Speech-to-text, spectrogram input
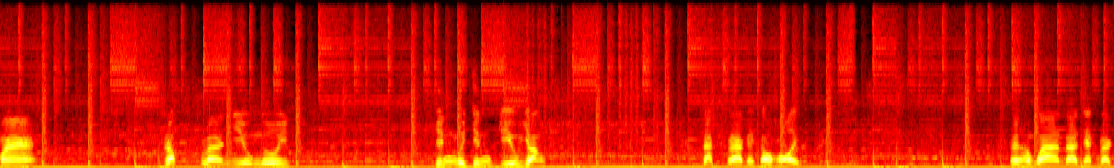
mà rất là nhiều người 99 triệu dân đặt ra cái câu hỏi. Thì hôm qua anh đã nhắc đặt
